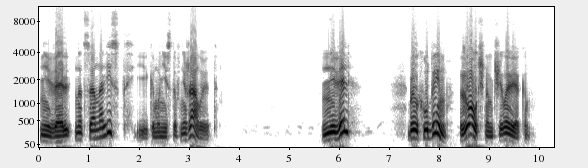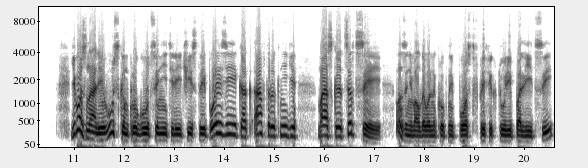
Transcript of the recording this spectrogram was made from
Нивель — националист, и коммунистов не жалует. Нивель был худым, желчным человеком. Его знали в узком кругу ценителей чистой поэзии, как автора книги «Маска Церцеи». Он занимал довольно крупный пост в префектуре полиции.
